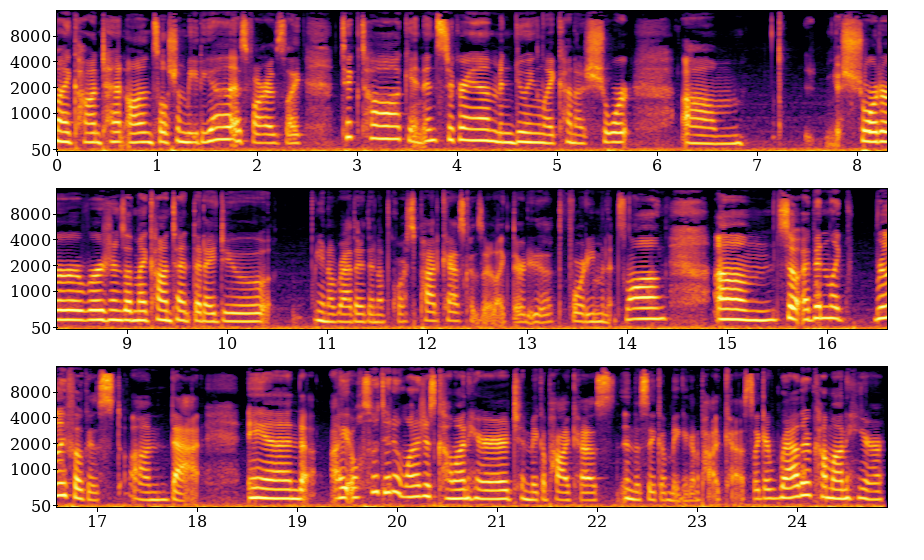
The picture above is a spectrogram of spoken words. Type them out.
my content on social media as far as like TikTok and Instagram and doing like kind of short um shorter versions of my content that I do you know, rather than, of course, podcasts because they're like 30 to 40 minutes long. Um, so I've been like really focused on that. And I also didn't want to just come on here to make a podcast in the sake of making a podcast. Like, I'd rather come on here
